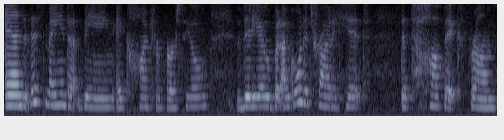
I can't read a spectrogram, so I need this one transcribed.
And this may end up being a controversial video, but I'm going to try to hit the topic from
